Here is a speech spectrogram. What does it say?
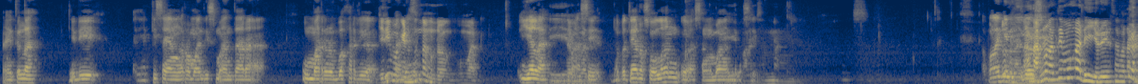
nah itulah jadi ya, kisah yang romantisme antara Umar dan Abu Bakar juga Jadi makin Ada. senang dong Umar. iyalah Iya. masih dapetnya Rasulullah kan wah, seneng banget Iya, pasti paling senang. Apalagi nih. Anak lu nanti mau nggak dijodohin sama anak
